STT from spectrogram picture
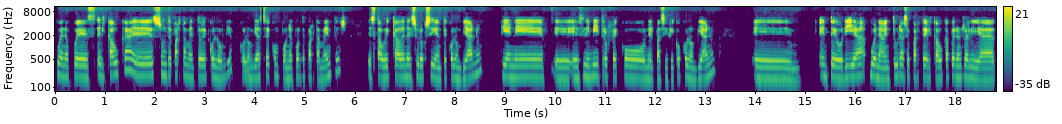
bueno, pues el Cauca es un departamento de Colombia. Colombia se compone por departamentos. Está ubicado en el suroccidente colombiano, tiene, eh, es limítrofe con el Pacífico colombiano. Eh, en teoría, Buenaventura hace parte del Cauca, pero en realidad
